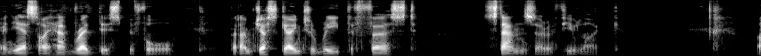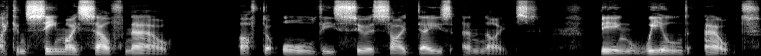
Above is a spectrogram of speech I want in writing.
And yes, I have read this before, but I'm just going to read the first stanza, if you like. I can see myself now, after all these suicide days and nights, being wheeled out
